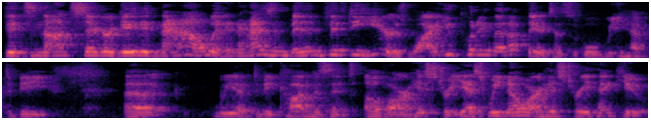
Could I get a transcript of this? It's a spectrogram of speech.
It's not segregated now, and it hasn't been in 50 years. Why are you putting that up there? It says, well, we have to be, uh, we have to be cognizant of our history. Yes, we know our history. Thank you.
